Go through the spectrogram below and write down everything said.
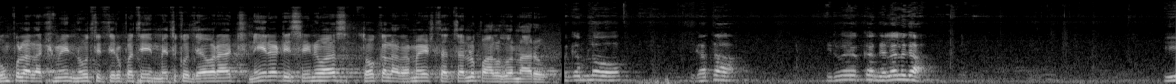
గుంపుల లక్ష్మి నూతి తిరుపతి మెతుకు దేవరాజ్ నీరటి శ్రీనివాస్ తోకల రమేష్ తదితరులు పాల్గొన్నారు. గత ఇరవై ఒక్క నెలలుగా ఈ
